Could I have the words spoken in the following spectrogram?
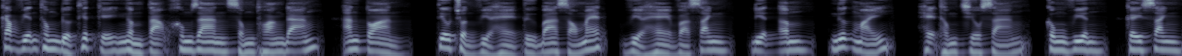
các viễn thông được thiết kế ngầm tạo không gian sống thoáng đãng, an toàn, tiêu chuẩn vỉa hè từ 36m, vỉa hè và xanh, điện âm, nước máy, hệ thống chiếu sáng, công viên, cây xanh.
